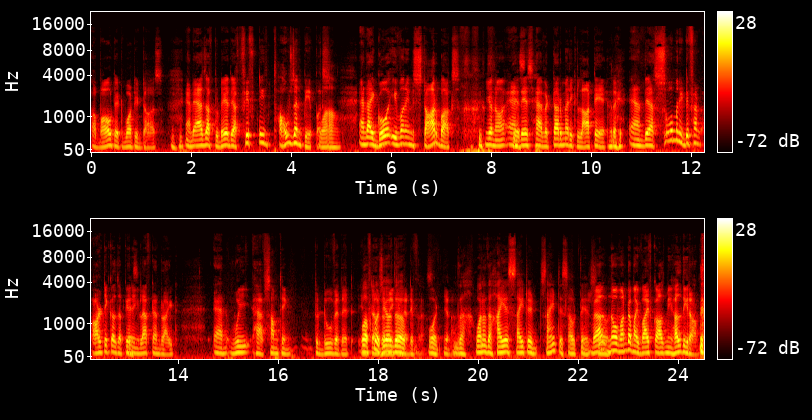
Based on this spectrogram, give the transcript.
about it, what it does. And as of today, there are 15,000 papers. Wow. And I go even in Starbucks, you know, and Yes. they have a turmeric latte. Right. And there are so many different articles appearing Yes. left and right. And we have something to do with it. in Well, of course, you're making the difference. what You know. the one of the highest cited scientists out there. Well, so- no wonder my wife calls me Haldiram.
